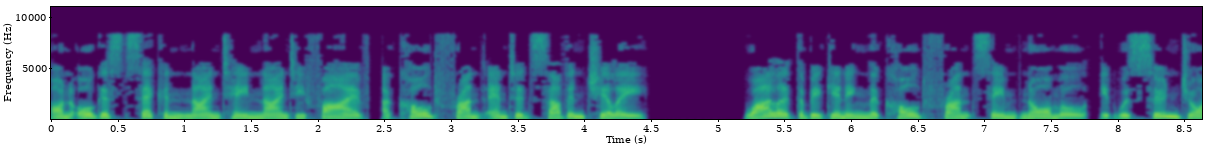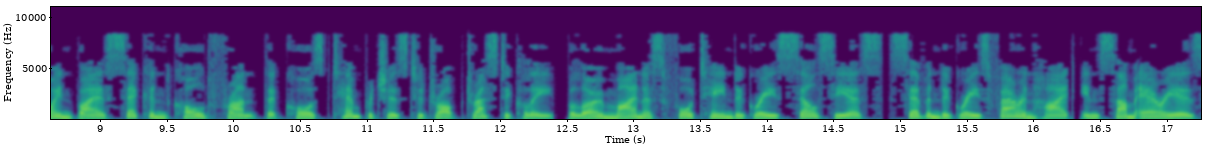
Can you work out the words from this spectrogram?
On August 2, 1995, a cold front entered southern Chile. While at the beginning the cold front seemed normal, it was soon joined by a second cold front that caused temperatures to drop drastically, below minus 14 degrees Celsius 7 degrees Fahrenheit in some areas,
